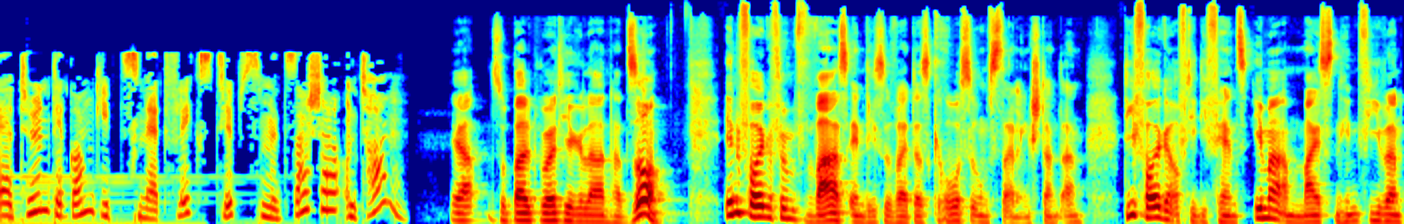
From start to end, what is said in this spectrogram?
Ertönt der Gong gibt's Netflix-Tipps mit Sascha und Tom. Ja, sobald Word hier geladen hat. So, In Folge 5 war es endlich soweit, das große Umstyling stand an. Die Folge, auf die die Fans immer am meisten hinfiebern,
